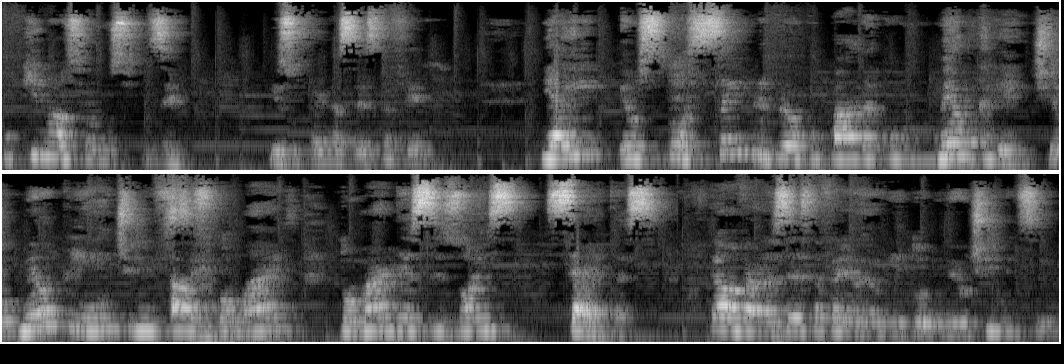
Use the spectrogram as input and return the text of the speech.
O que nós vamos fazer? Isso foi na sexta-feira. E aí eu estou sempre preocupada com o meu cliente. O meu cliente me faz tomar, tomar decisões certas. Então, agora, na sexta-feira eu reuni todo o meu time e disse, o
